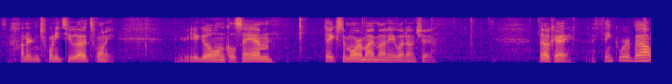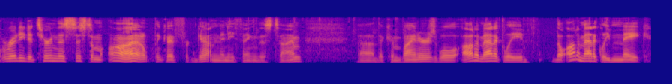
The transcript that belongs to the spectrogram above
It's 122 out of 20. Here you go, Uncle Sam. Take some more of my money, why don't you? Okay, I think we're about ready to turn this system on. I don't think I've forgotten anything this time. Uh, the combiners will automatically, they'll automatically make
